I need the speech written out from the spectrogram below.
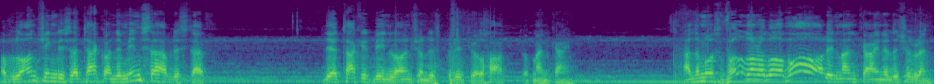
of launching this attack on the Minsa of the stuff, the attack is being launched on the spiritual heart of mankind. And the most vulnerable of all in mankind are the children.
